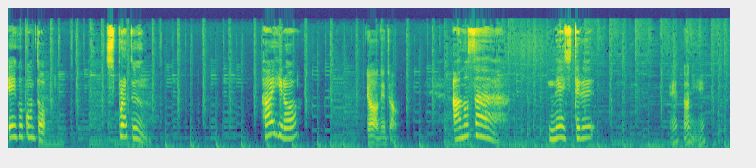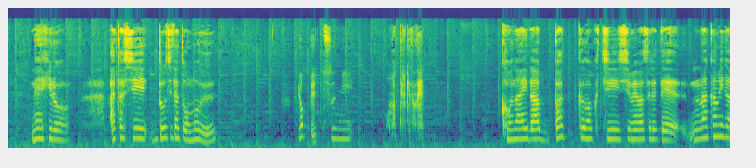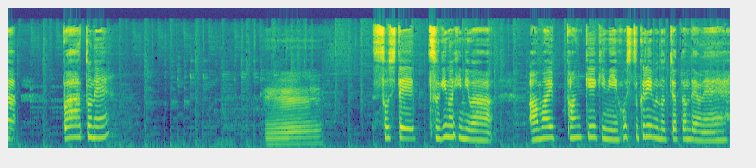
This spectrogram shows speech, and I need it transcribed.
英語コントスプラトゥーン。Hi ヒロやあ姉ちゃん。あのさねえ知ってる？え何？ねえヒロ私どっちだと思う？いや別に思ってるけどねこないだバッグの口閉め忘れて中身がバーッとねへえそして次の日には甘いパンケーキに保湿クリーム乗っちゃったんだよね。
